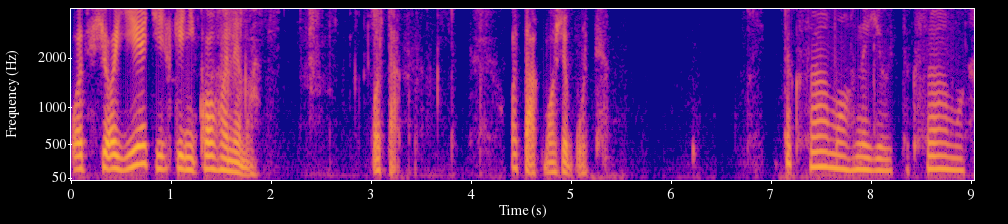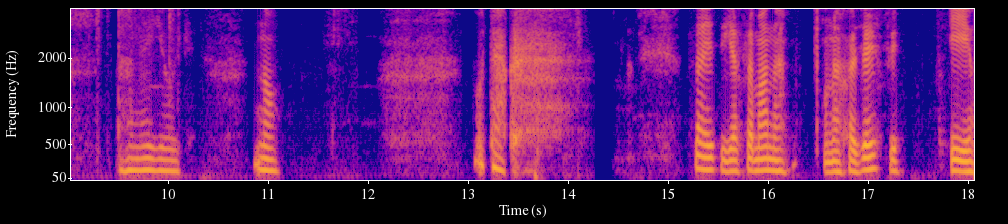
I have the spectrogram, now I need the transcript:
От все є, тільки нікого нема. Отак. Отак може бути. Так само гниють, так само гниють. Ну. Отак. Знаєте, я сама на, на хазяйстві і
